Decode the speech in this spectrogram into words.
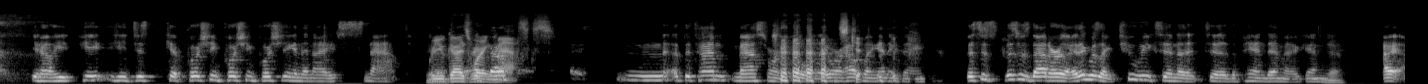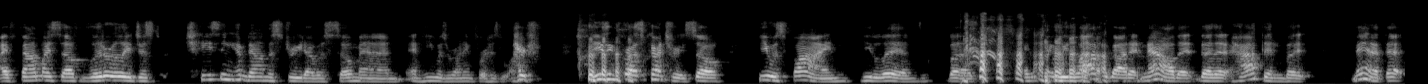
you know, he he he just kept pushing, pushing, pushing, and then I snapped. Were you guys wearing found- masks? Mm, At the time, masks weren't cool. They weren't helping kidding. anything. This is this was that early. I think it was like two weeks into to the pandemic, and Yeah. I, I found myself literally just chasing him down the street. I was so mad, and he was running for his life. He's in cross country, so he was fine. He lived, but and, and we laugh about it now that that it happened. But man, at that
